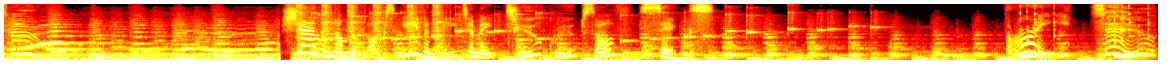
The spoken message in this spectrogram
two. Share the Numberblocks evenly to make two groups of six. Three, two,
